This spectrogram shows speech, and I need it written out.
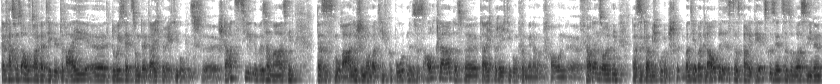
Verfassungsauftrag Artikel 3, äh, die Durchsetzung der Gleichberechtigung ist äh, Staatsziel gewissermaßen. Dass es moralisch und normativ geboten ist, ist auch klar, dass wir Gleichberechtigung von Männern und Frauen äh, fördern sollten. Das ist, glaube ich, unumstritten. Was ich aber glaube, ist, dass Paritätsgesetze sowas wie eine,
